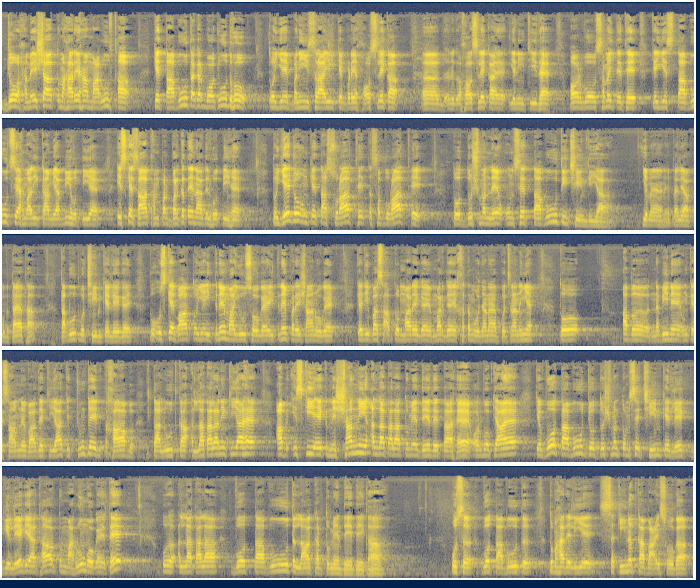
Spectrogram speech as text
جو ہمیشہ تمہارے ہاں معروف تھا کہ تابوت اگر موجود ہو تو یہ بنی اسرائیل کے بڑے حوصلے کا حوصلے کا یعنی چیز ہے۔ اور وہ سمجھتے تھے کہ یہ تابوت سے ہماری کامیابی ہوتی ہے، اس کے ساتھ ہم پر برکتیں نادل ہوتی ہیں۔ تو یہ جو ان کے تاثرات تھے، تصورات تھے، تو دشمن نے ان سے تابوت ہی چھین لیا۔ یہ میں نے پہلے آپ کو بتایا تھا۔ تابوت وہ چھین کے لے گئے۔ تو اس کے بعد تو یہ اتنے مایوس ہو گئے، اتنے پریشان ہو گئے کہ جی بس اب تو مارے گئے، مر گئے، ختم ہو جانا ہے، اب کچھ نہ نہیں ہے۔ تو اب نبی نے ان کے سامنے واضح کیا کہ چونکہ انتخاب تالوت کا اللہ تعالیٰ نے کیا ہے، اب اس کی ایک نشانی اللہ تعالیٰ تمہیں دے دیتا ہے۔ اور وہ کیا ہے کہ وہ تابوت جو دشمن تم سے چھین کے لے لے گیا تھا اور تم محروم ہو گئے تھے اللہ تعالیٰ وہ تابوت لا کر تمہیں دے دے گا۔ اس وہ تابوت تمہارے لیے سکینت کا باعث ہوگا۔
